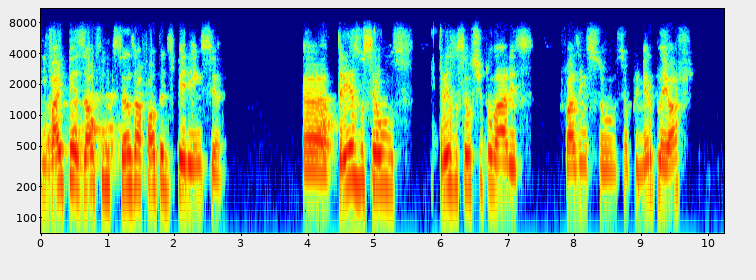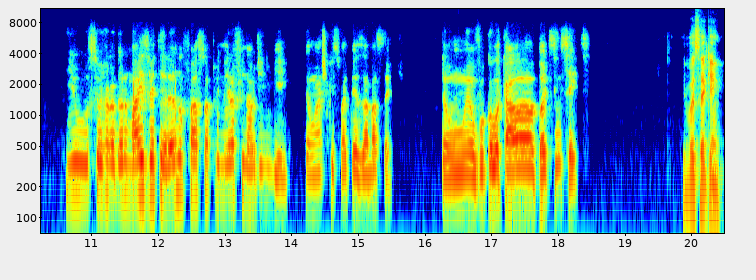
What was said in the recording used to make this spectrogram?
E vai pesar o Phoenix Suns a falta de experiência. Uh, três dos seus três dos seus titulares fazem seu, seu primeiro playoff e o seu jogador mais veterano faz sua primeira final de NBA. Então acho que isso vai pesar bastante. Então eu vou colocar Bucks em 6. E você, quem?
